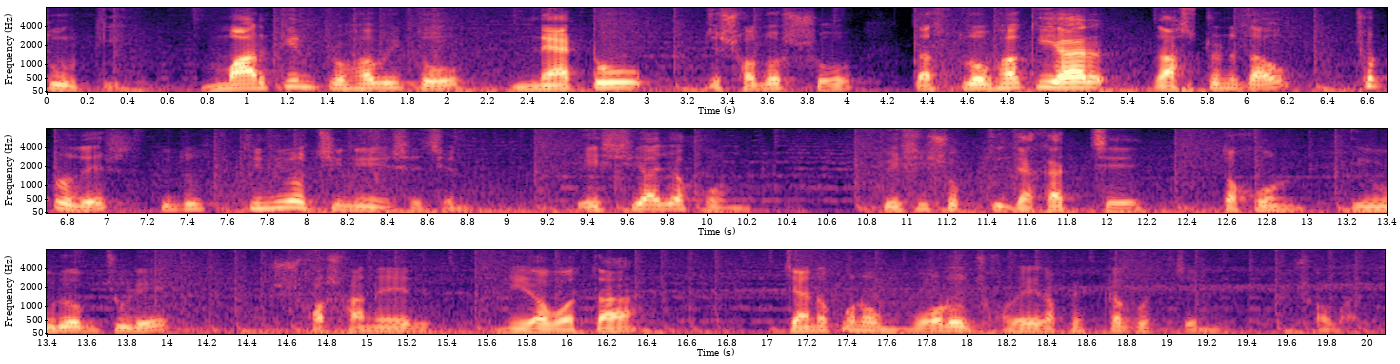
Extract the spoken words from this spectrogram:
তুর্কি। মার্কিন প্রভাবিত ন্যাটো যে সদস্য, তা স্লোভাকিয়ার রাষ্ট্রনেতাও ছোট্ট দেশ, কিন্তু তিনিও চীনে এসেছেন। এশিয়া যখন বেশি শক্তি দেখাচ্ছে, তখন ইউরোপ জুড়ে শ্মশানের নীরবতা যেন কোনো বড় ঝড়ের অপেক্ষা করছেন সবাই।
